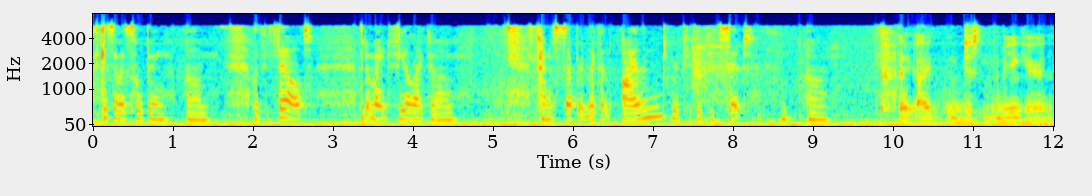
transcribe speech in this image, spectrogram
I guess I was hoping um, with the felt that it might feel like um, kind of separate, like an island where people could sit. And, uh, I, I just being here and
